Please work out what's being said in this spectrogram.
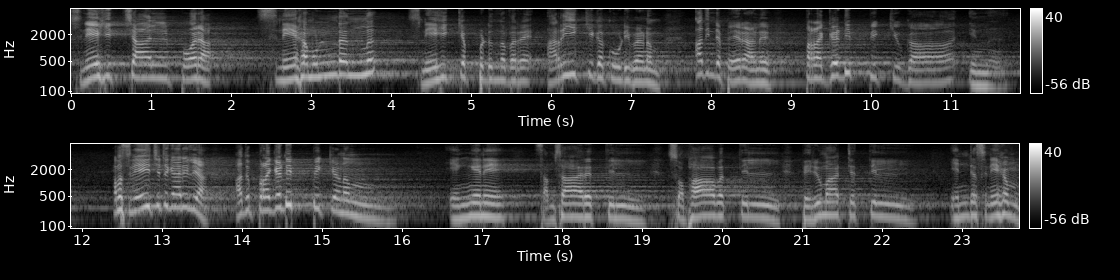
സ്നേഹിച്ചാൽ പോരാ. സ്നേഹമുണ്ടെന്ന് സ്നേഹിക്കപ്പെടുന്നവരെ അറിയിക്കുക കൂടി വേണം. അതിന്റെ പേരാണ് പ്രകടിപ്പിക്കുക എന്ന്. അപ്പൊ സ്നേഹിച്ചിട്ട് കാര്യമില്ല. അത് പ്രകടിപ്പിക്കണം. എങ്ങനെ? സംസാരത്തിൽ സ്വഭാവത്തിൽ പെരുമാറ്റത്തിൽ എന്റെ സ്നേഹം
